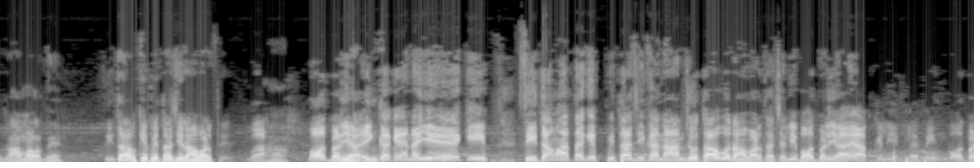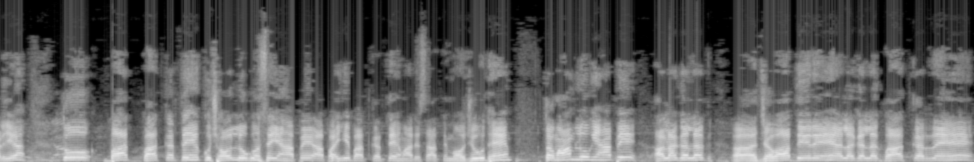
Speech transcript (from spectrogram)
रावण थे। सीता आपके पिताजी रावण थे। वाह हाँ। बहुत बढ़िया। इनका कहना ये है कि सीता माता के पिताजी का नाम जो था वो रावण था। चलिए बहुत बढ़िया है आपके लिए क्लैपिंग बहुत बढ़िया। तो बात बात करते हैं कुछ और लोगों से यहाँ पे। आप आइए बात करते हैं हमारे साथ में मौजूद हैं। तमाम लोग यहाँ पे अलग अलग जवाब दे रहे हैं अलग अलग बात कर रहे हैं।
